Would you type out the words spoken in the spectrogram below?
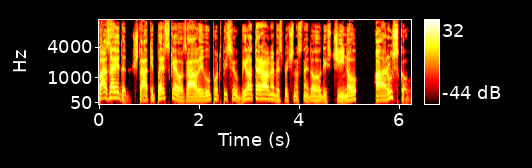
Fáza 1. Štáty Perského zálivu podpisujú bilaterálne bezpečnostné dohody s Čínou a Ruskou.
